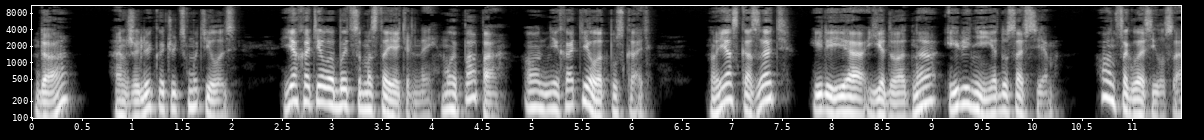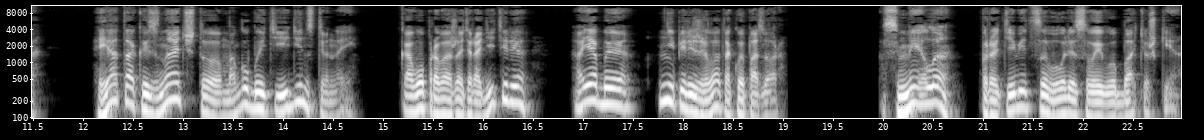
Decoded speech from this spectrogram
«Да». Анжелика чуть смутилась. «Я хотела быть самостоятельной. Мой папа, он не хотел отпускать. Но я сказать, или я еду одна, или не еду совсем. Он согласился. Я так и знать, что могу быть единственной, кого провожать родители, а я бы не пережила такой позор. Смело противиться воле своего батюшки,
